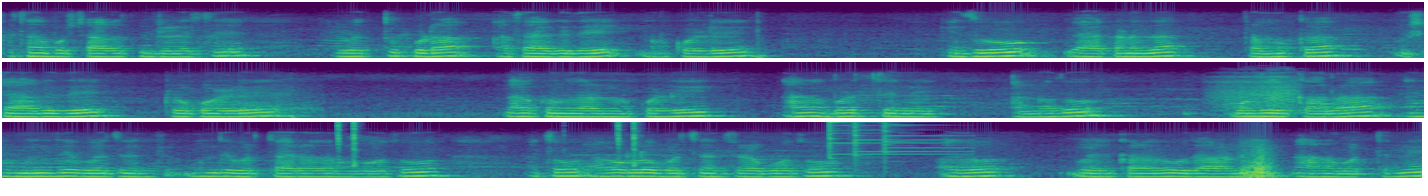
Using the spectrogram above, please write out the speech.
ಪ್ರಥಮ ಪುರುಷ ಆಗುತ್ತೆ ಅಂತ ಹೇಳಿದ್ದೆ ಇವತ್ತು ಕೂಡ ಅದಾಗಿದೆ ನೋಡ್ಕೊಳ್ಳಿ. ಇದು ವ್ಯಾಕರಣದ ಪ್ರಮುಖ ವಿಷಯ ಆಗಿದೆ. ತಿಳ್ಕೊಳ್ಳಿ. ನಾಲ್ಕು ನೋಡಿಕೊಳ್ಳಿ ನೋಡ್ಕೊಳ್ಳಿ. ನಾನು ಬರುತ್ತೇನೆ ಅನ್ನೋದು ಭವಿಷ್ಯತ್ ಕಾಲ, ಅದು ಮುಂದೆ ಬರ್ತೀನಿ ಮುಂದೆ ಬರ್ತಾ ಇರೋದು ಅನ್ಬೋದು ಅಥವಾ ಯಾವಾಗಲೂ ಬರ್ತೀನಿ ಅಂತ ಹೇಳ್ಬೋದು. ಅದು ಮೊದಲ ಕಾಲದ ಉದಾಹರಣೆ. ನಾನು ಬರ್ತೀನಿ.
